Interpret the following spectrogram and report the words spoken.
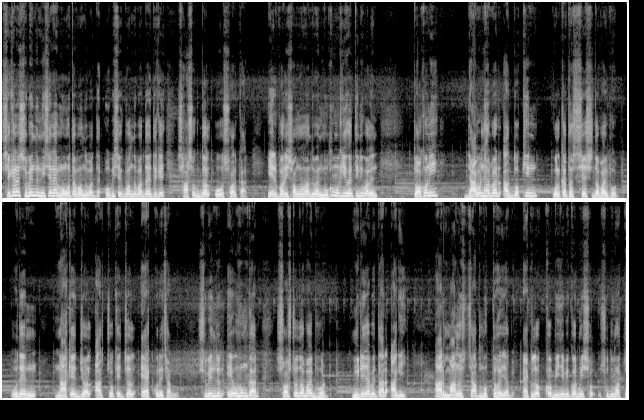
সেখানে শুভেন্দু নিচে নেয় মমতা বন্দ্যোপাধ্যায়, অভিষেক বন্দ্যোপাধ্যায় থেকে শাসক দল ও সরকার। এরপরই সংবাদ মাধ্যমের মুখোমুখি হয়ে তিনি বলেন, তখনই ডায়মন্ড হারবার আর দক্ষিণ কলকাতার শেষ দফায় ভোট। ওদের নাকের জল আর চোখের জল এক করে ছাড়ব। শুভেন্দুর এও হুঙ্কার ষষ্ঠ দফায় ভোট মিটে যাবে তার আগেই। আর মানুষ চাপ মুক্ত হয়ে যাবে। এক লক্ষ বিজেপি কর্মী শুধুমাত্র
